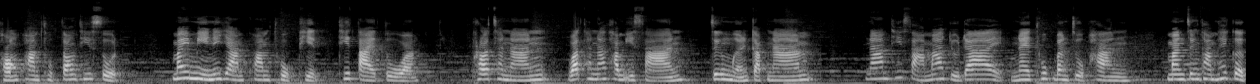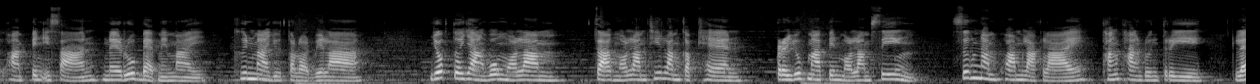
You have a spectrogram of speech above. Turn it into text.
ของความถูกต้องที่สุด ไม่มีนิยามความถูกผิดที่ตายตัว เพราะฉะนั้น วัฒนธรรมอีสานจึงเหมือนกับน้ำน้ำที่สามารถอยู่ได้ในทุกบรรจุภัณฑ์มันจึงทำให้เกิดความเป็นอีสานในรูปแบบใหม่ ๆ ขึ้นมาอยู่ตลอดเวลา ยกตัวอย่างวงหมอลำ จากหมอลำที่ลำกับแคน ประยุกต์มาเป็นหมอลำซิ่ง ซึ่งนำความหลากหลายทั้งทางดนตรี และ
